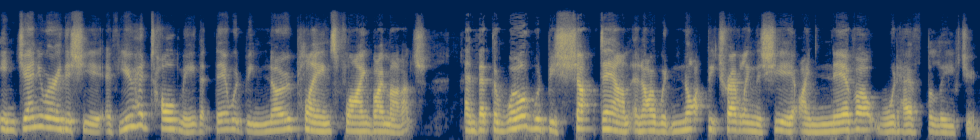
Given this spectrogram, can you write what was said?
In January this year, if you had told me that there would be no planes flying by March, and that the world would be shut down and I would not be traveling this year, I never would have believed you.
